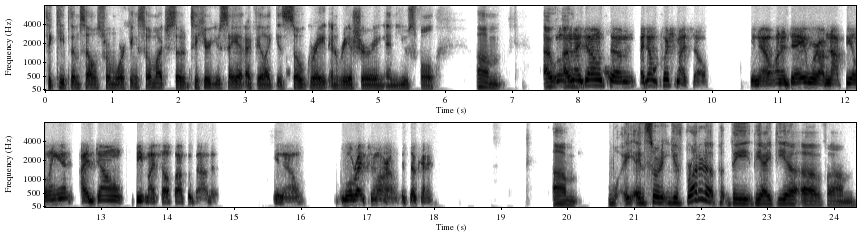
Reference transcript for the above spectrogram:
to keep themselves from working so much. So to hear you say it, I feel like is so great and reassuring and useful. Um, I, well, I, and I don't, um, I don't push myself. You know, on a day where I'm not feeling it, I don't beat myself up about it. You know, we'll write tomorrow. It's okay. Um, and sort of you've brought it up the the idea of um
